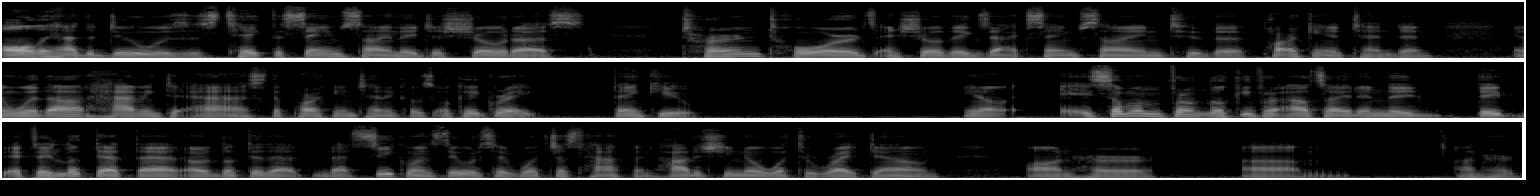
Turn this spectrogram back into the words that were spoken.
all they had to do was just take the same sign they just showed us turn towards and show the exact same sign to the parking attendant, and without having to ask, the parking attendant goes, "Okay, great, thank you." You know, someone from looking from outside in, they, they if they looked at that or looked at that that sequence, they would have said, "What just happened? How did she know what to write down on her um, on her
